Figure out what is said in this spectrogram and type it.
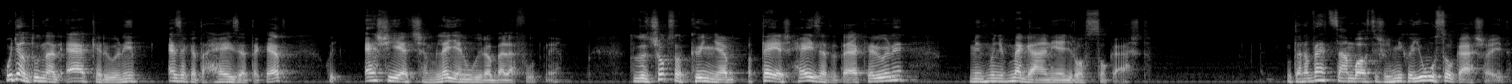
Hogyan tudnád elkerülni ezeket a helyzeteket, hogy esélyed sem legyen újra belefutni? Tudod, sokszor könnyebb a teljes helyzetet elkerülni, mint mondjuk megállni egy rossz szokást. Utána vedd számba azt is, hogy mik a jó szokásaid.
